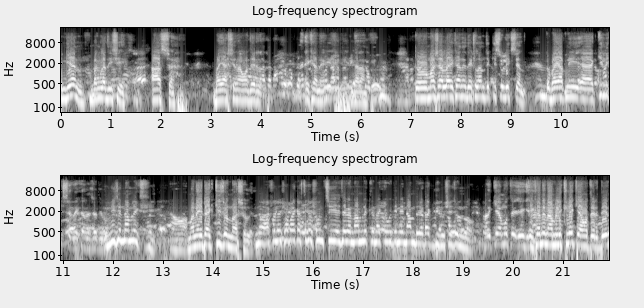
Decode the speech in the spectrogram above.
ইন্ডিয়ান? বাংলাদেশি? আচ্ছা। ভাই আসছেন আমাদের এখানে, দাঁড়ান। তো মাসাল্লাহ এখানে দেখলাম যে কিছু লিখছেন। তো ভাই, আপনি কি লিখছেন এখানে যদি নিজের নাম লিখছি। মানে এটা কি জন্য আসলে? না, আসলে সবার কাছ থেকে শুনছি এই জায়গায় নাম লিখলে নাকি ওই দিন এই নাম ধরে ডাক দিব সেই জন্য। মানে কিয়ামতে এখানে নাম লিখলে কিয়ামতের দিন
